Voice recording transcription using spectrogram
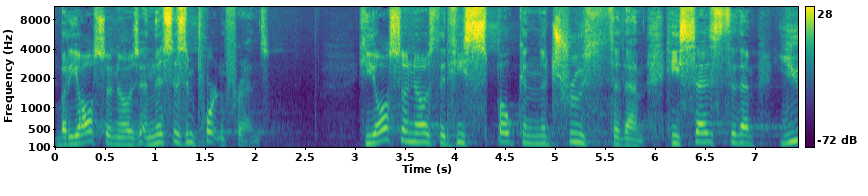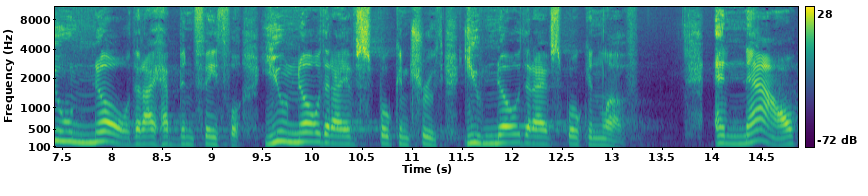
But he also knows, and this is important, friends, he also knows that he's spoken the truth to them. He says to them, You know that I have been faithful. You know that I have spoken truth. You know that I have spoken love. And now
